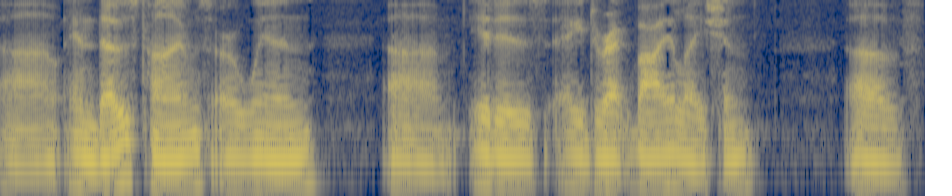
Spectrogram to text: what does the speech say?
Uh, and those times are when um, it is a direct violation of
